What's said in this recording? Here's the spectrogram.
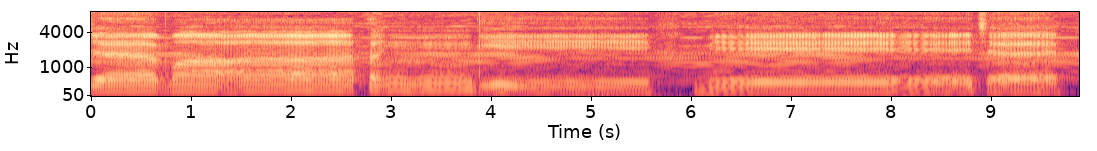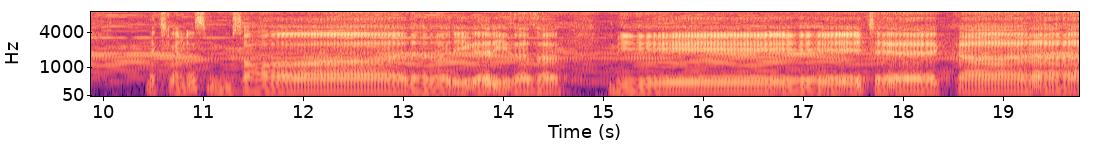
जमातङ्गी मेच नेक्स्ट लाइन इज़ सा रि गरि स मेच कांगी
